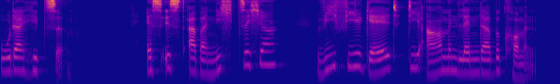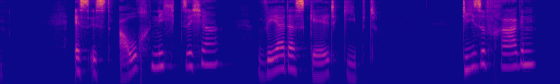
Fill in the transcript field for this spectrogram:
oder Hitze. Es ist aber nicht sicher, wie viel Geld die armen Länder bekommen. Es ist auch nicht sicher, wer das Geld gibt. Diese Fragen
